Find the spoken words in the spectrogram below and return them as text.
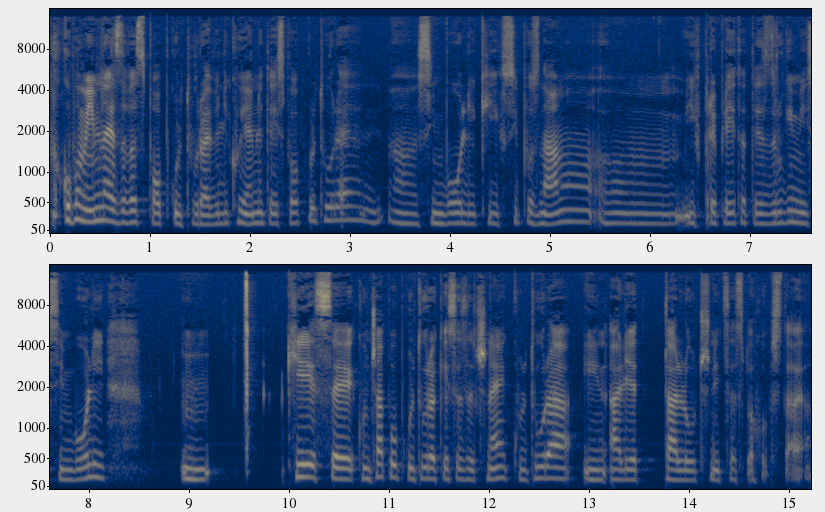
Kako pomembna je za vas pop kultura? Veliko jemljete iz pop kulture, simboli, ki jih vsi poznamo, um, jih prepletate z drugimi simboli. Um, kje se konča pop kultura, kje se začne kultura in ali je ta ločnica sploh obstaja?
